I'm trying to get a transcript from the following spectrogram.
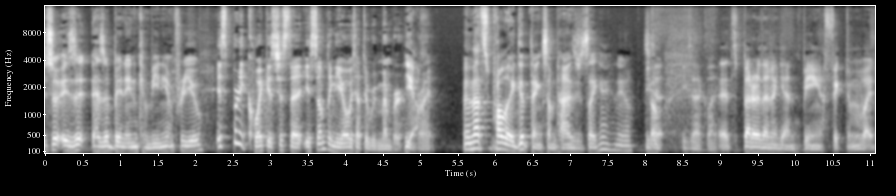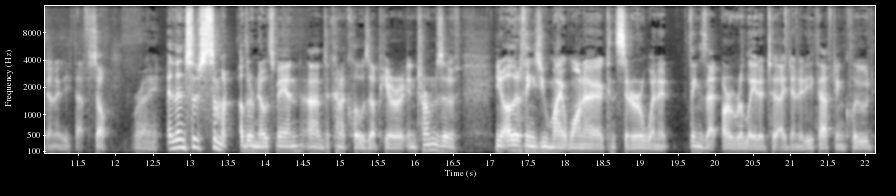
So is it has it been inconvenient for you? It's pretty quick. It's just that it's something you always have to remember. Yeah. Right. And that's probably a good thing. Sometimes it's like, eh, you know, so exactly. it's better than again being a victim of identity theft. So. Right. And then so just some other notes, Van, um, to kind of close up here in terms of you know other things you might want to consider when it things that are related to identity theft include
